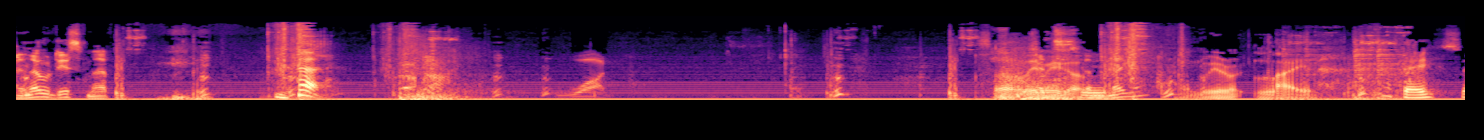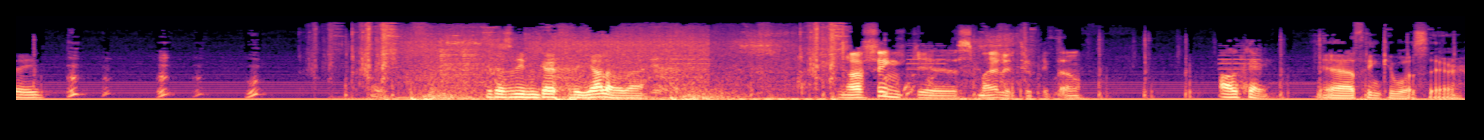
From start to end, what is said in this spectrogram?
I know this map. So there we go. And we're live. okay, so he, he doesn't even go for the yellow there. I think uh, Smiley took it though. Okay. Yeah, I think it was there.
